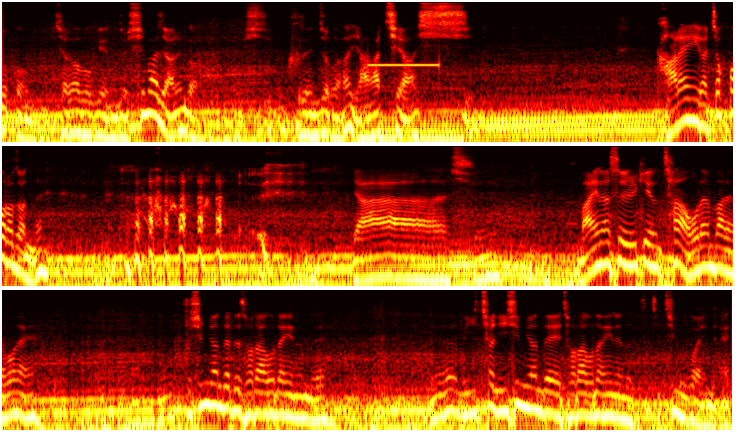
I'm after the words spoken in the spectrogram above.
조금 제가 보기에는 좀 심하지 않은가? 씨, 그랜저가 양아치야 씨. 가랭이가 쩍 벌어졌네. 야 씨. 마이너스 읽기는 차 오랜만에 보네. 90년대도 저라고 다니는데. 2020년대에 저라고 다니는 친구가 있네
